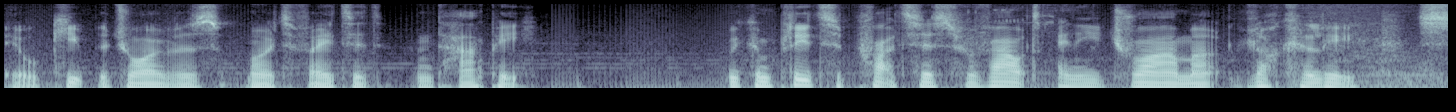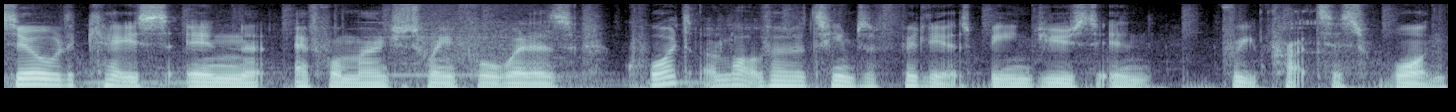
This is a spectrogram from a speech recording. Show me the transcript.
it will keep the drivers motivated and happy. We completed practice without any drama, luckily. Still the case in F1 Manager 24 where there's quite a lot of other teams affiliates being used in free practice 1.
